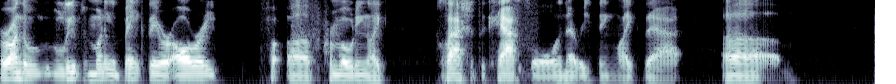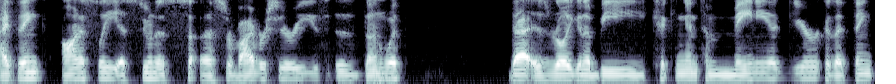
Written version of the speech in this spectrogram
or on the leap to Money in the Bank, they were already uh, promoting like Clash at the Castle and everything like that. Um, I think honestly, as soon as uh, Survivor Series is done with, that is really going to be kicking into Mania gear because I think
